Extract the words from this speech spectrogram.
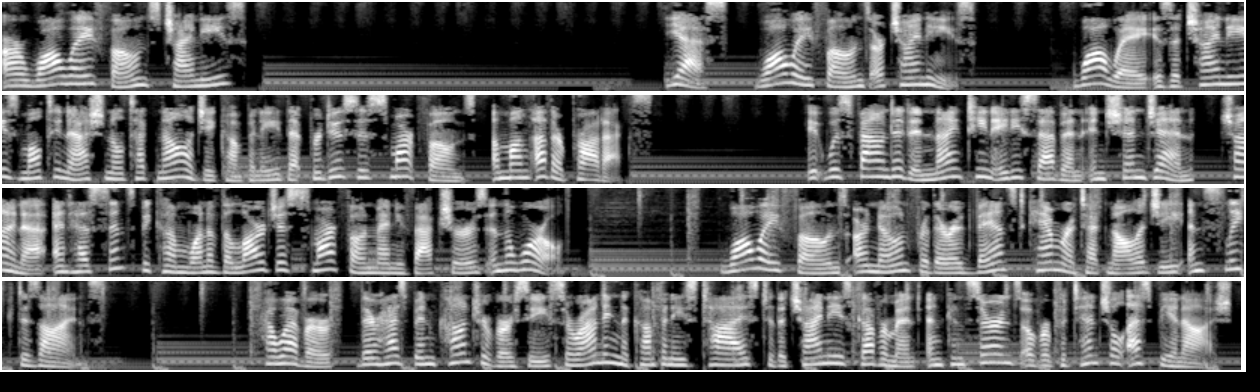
Are Huawei phones Chinese? Yes, Huawei phones are Chinese. Huawei is a Chinese multinational technology company that produces smartphones, among other products. It was founded in 1987 in Shenzhen, China and has since become one of the largest smartphone manufacturers in the world. Huawei phones are known for their advanced camera technology and sleek designs. However, there has been controversy surrounding the company's ties to the Chinese government and concerns over potential espionage.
